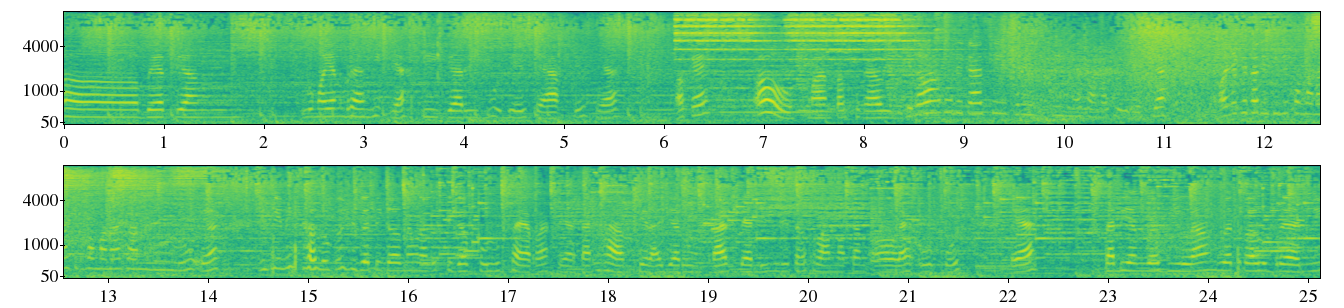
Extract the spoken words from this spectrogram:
uh, bed yang lumayan berani ya 3000 DC aktif ya. Oke? Okay. oh mantap sekali. Kita langsung dikasih free sama si ya. Pokoknya kita di sini pemanasan pemanasan dulu ya. Di sini saldoku juga tinggal 630 perak ya kan. Hampir aja rungkat dan di sini terselamatkan oleh Upus ya. Tadi yang gue bilang gue terlalu berani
